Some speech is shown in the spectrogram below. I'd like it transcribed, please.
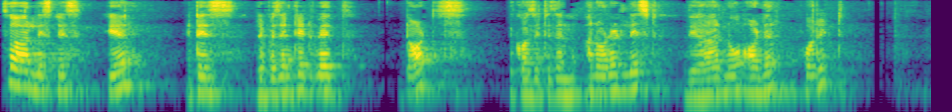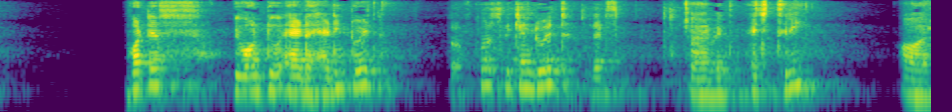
So our list is here. It is represented with dots because it is an unordered list. There are no order for it. What if we want to add a heading to it? Of course we can do it. Let's try with h3 or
